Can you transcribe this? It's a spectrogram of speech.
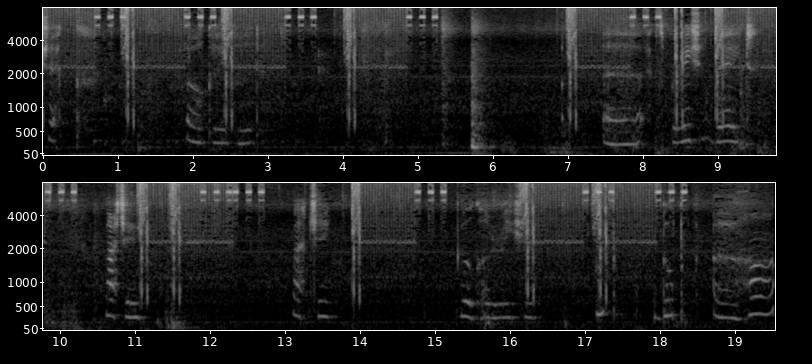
Check. Okay, good. Uh, expiration date. Matching. Matching. Blue coloration. Boop. Boop. Uh huh.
